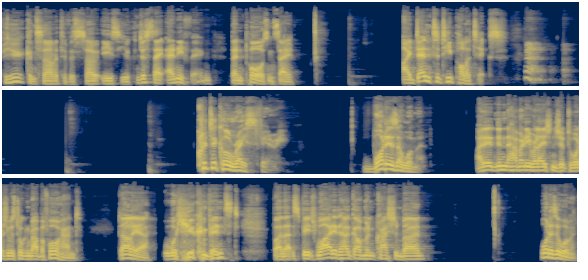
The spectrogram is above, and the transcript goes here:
Being a conservative is so easy. You can just say anything, then pause and say, identity politics, critical race theory. What is a woman? I didn't have any relationship to what she was talking about beforehand. Dalia, were you convinced by that speech? Why did her government crash and burn? What is a woman?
